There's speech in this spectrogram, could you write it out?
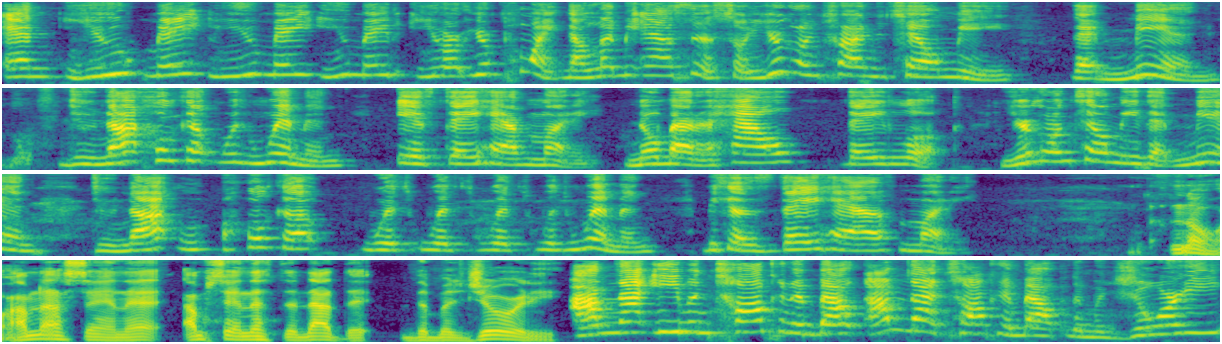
and you made you made you made your your point. Now let me ask this. So you're going to try to tell me that men do not hook up with women if they have money, no matter how they look. You're going to tell me that men do not hook up with with with with women because they have money. No, I'm not saying that. I'm saying that's the not the, the majority. I'm not even talking about I'm not talking about the majority.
